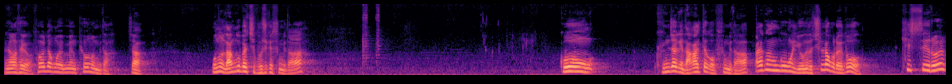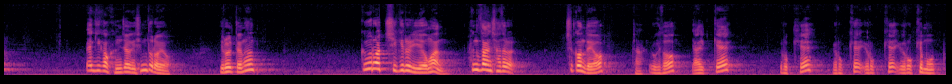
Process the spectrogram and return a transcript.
안녕하세요. 서울장고연맹 표현호입니다. 자, 오늘 난구 배치 보시겠습니다. 공 굉장히 나갈 데가 없습니다. 빨간 공을 이용해서 치려고 해도 키스를 빼기가 굉장히 힘들어요. 이럴 때는 끌어치기를 이용한 횡단샷을 칠 건데요. 자, 여기서 얇게 이렇게 이렇게 이렇게 이렇게 뭐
